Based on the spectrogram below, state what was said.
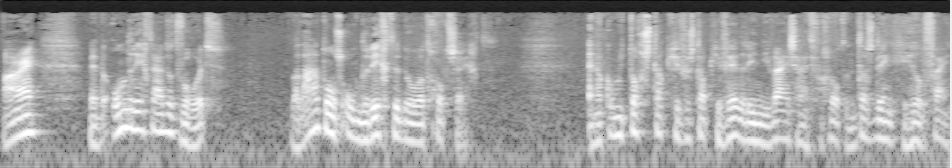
Maar we hebben onderricht uit het woord. We laten ons onderrichten door wat God zegt. En dan kom je toch stapje voor stapje verder in die wijsheid van God. En dat is denk ik heel fijn.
